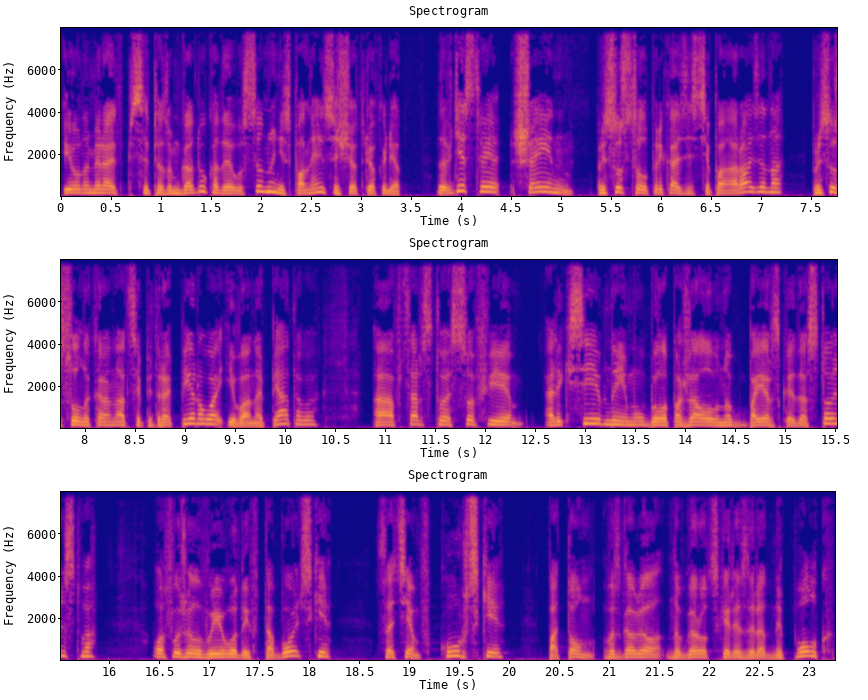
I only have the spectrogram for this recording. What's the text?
и он умирает в 1955 году, когда его сыну не исполняется еще трех лет. В детстве Шейн присутствовал в приказе Степана Разина, присутствовал на коронации Петра I, Ивана V, а в царство Софии Алексеевны ему было пожаловано боярское достоинство. Он служил воеводой в Тобольске, затем в Курске, потом возглавлял Новгородский разрядный полк,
